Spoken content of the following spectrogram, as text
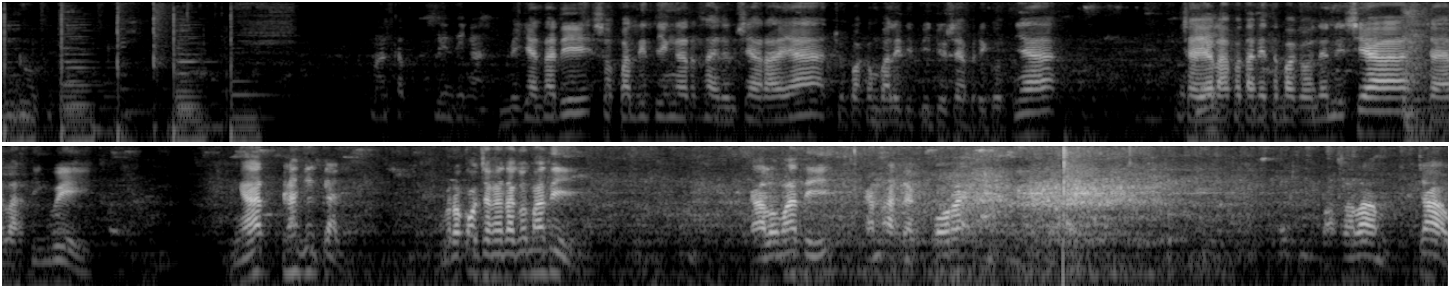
minggu. Mantap lintingan. demikian tadi sobat lintinger saya Indonesia Raya jumpa kembali di video saya berikutnya Jayalah petani tembakau Indonesia, jayalah Tingwe. Ingat, Lanjutkan. merokok jangan takut mati. Kalau mati, kan ada korek. Wassalam, ciao.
